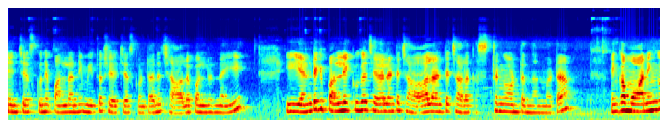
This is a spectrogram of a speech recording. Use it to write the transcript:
నేను చేసుకునే పనులన్నీ మీతో షేర్ చేసుకుంటాను. చాలా పనులు ఉన్నాయి ఈ ఎండకి పనులు ఎక్కువగా చేయాలంటే చాలా అంటే చాలా కష్టంగా ఉంటుందన్నమాట. ఇంకా మార్నింగ్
